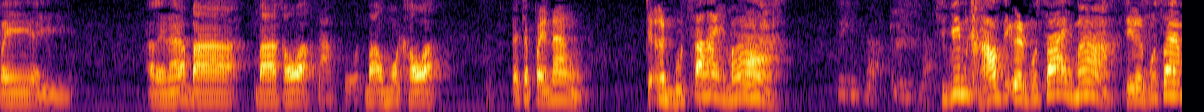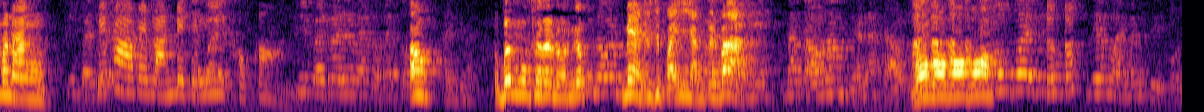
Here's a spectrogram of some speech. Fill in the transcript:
ไปไออะไรนะ บาร์บาร์เขาอะ บาร์โค้ดบาร์โฮสเขาอะ แล้วจะไปนั่ง จะเอิญบุษไส้มาสิวินขาวจะเอิญบุษไส้มาจะเอิญบุษไส้มานั่ง ไม่พาไปร้านเบเกอรี่เขาก่อนเอ้าเบิ้งมุกธนดลก็แม่จะจะไปอหย่างเป็นบ้าหน้าเตาน้ำเดี๋ยวหน้าเตาบอบอบอบอลูกด้วยเลี้ยงไว้มันสี่คน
